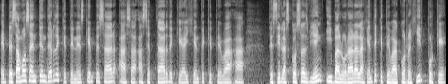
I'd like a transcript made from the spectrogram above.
empezamos a entender de que tenés que empezar a, a aceptar de que hay gente que te va a decir las cosas bien y valorar a la gente que te va a corregir porque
